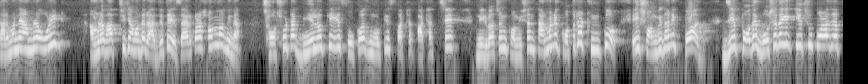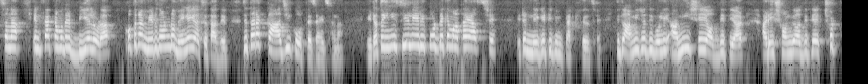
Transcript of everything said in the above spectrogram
তার মানে আমরা ওরিড আমরা ভাবছি যে আমাদের রাজ্যে তো এসআইআর করা সম্ভবই না। ছশোটা বিএলও কে সোকজ নোটিশ পাঠাচ্ছে নির্বাচন কমিশন। তার মানে কতটা ঠুনকো এই সাংবিধানিক পদ? যে পদে বসে থেকে কিছু করা যাচ্ছে না। ইনফ্যাক্ট আমাদের বিএলওরা কতটা মেরুদণ্ড ভেঙে গেছে তাদের, যে তারা কাজই করতে চাইছে না। এটা তো ইনিশিয়ালি এই রিপোর্ট দেখে মাথায় আসছে। এটা নেগেটিভ ইম্প্যাক্ট ফেলছে। কিন্তু আমি যদি বলি, আমি সেই অদ্বিতীয়ার আর এই সঙ্গে অদ্বিতীয়ার ছোট্ট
